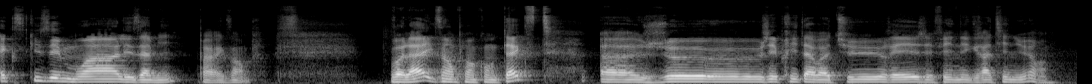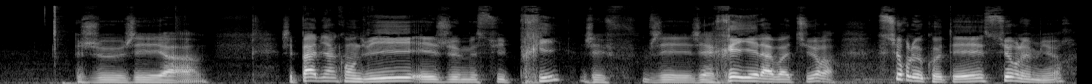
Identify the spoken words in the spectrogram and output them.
excusez-moi les amis, par exemple. Voilà, exemple en contexte. Euh, je j'ai pris ta voiture et j'ai fait une égratignure. Je j'ai euh, j'ai pas bien conduit et je me suis pris, j'ai j'ai rayé la voiture sur le côté, sur le mur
